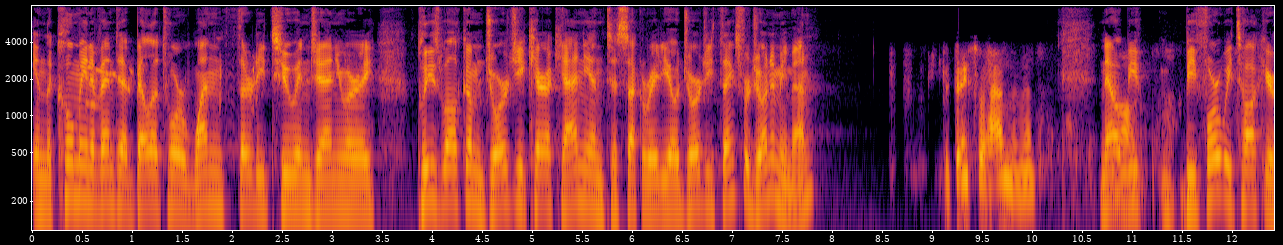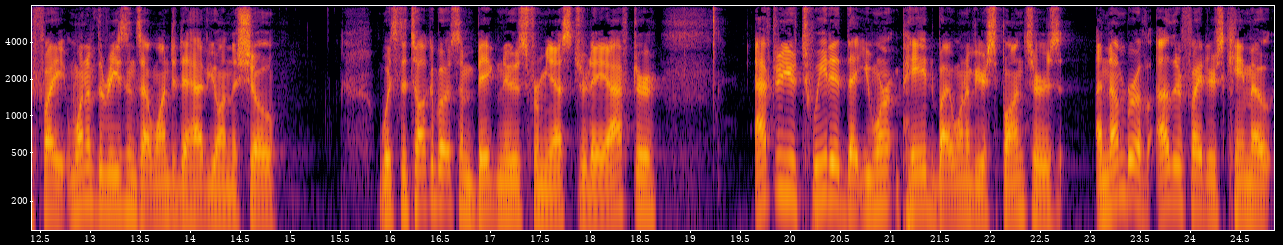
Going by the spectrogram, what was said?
in the co-main event at Bellator 132 in January. Please welcome Georgie Karakhanyan to Sucker Radio. Georgie, thanks for joining me, man. Thanks for having me, man. Now, be, before we talk your fight, one of the reasons I wanted to have you on the show was to talk about some big news from yesterday. After after you tweeted that you weren't paid by one of your sponsors, a number of other fighters came out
